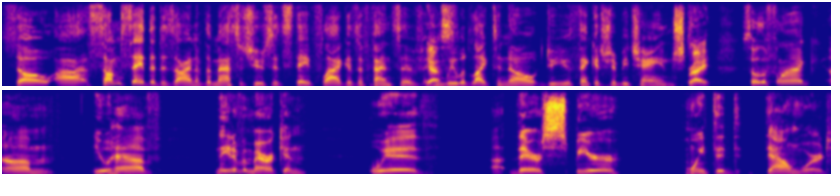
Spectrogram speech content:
So, uh, some say the design of the Massachusetts state flag is offensive, Yes. and we would like to know: Do you think it should be changed? Right. So the flag, um, you have Native American with uh, their spear pointed downward,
